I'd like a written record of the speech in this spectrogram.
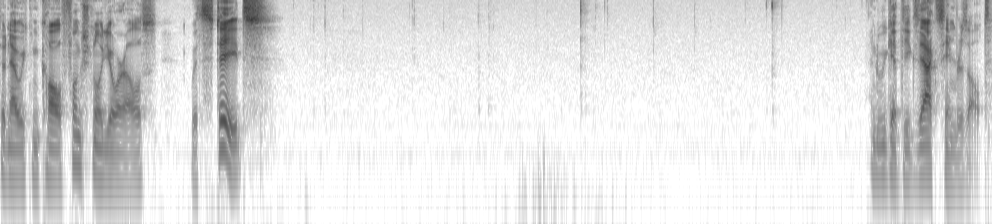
So now we can call functional URLs with states and we get the exact same result.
